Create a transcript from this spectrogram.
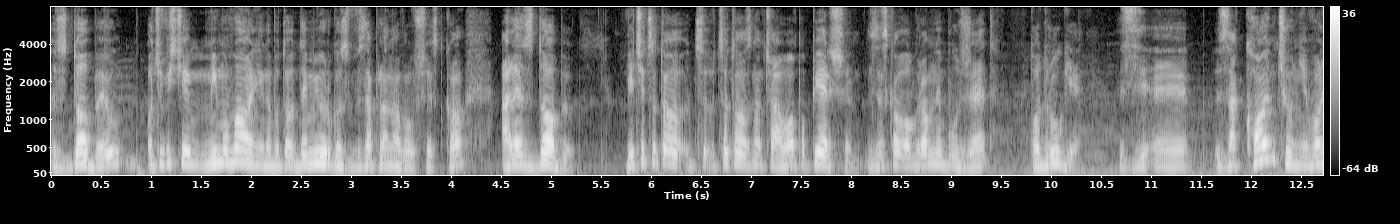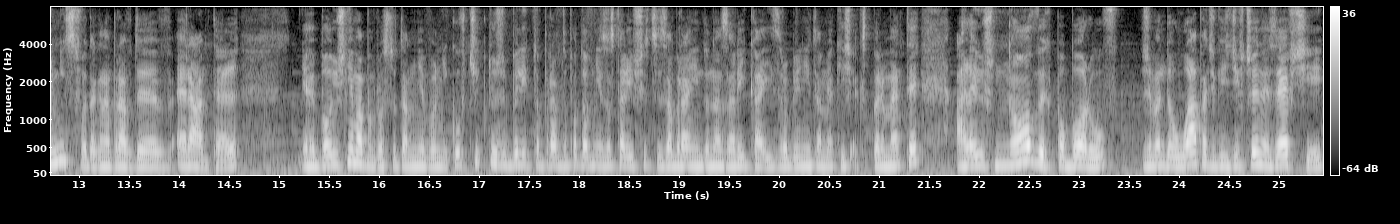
zdobył, oczywiście mimowolnie, no bo to Demiurgos zaplanował wszystko, ale zdobył. Wiecie, co to, co, co to oznaczało? Po pierwsze, zyskał ogromny budżet, po drugie, z, e, zakończył niewolnictwo tak naprawdę w Erantel, bo już nie ma po prostu tam niewolników. Ci, którzy byli, to prawdopodobnie zostali wszyscy zabrani do Nazarika i zrobieni tam jakieś eksperymenty, ale już nowych poborów, że będą łapać jakieś dziewczyny ze wsi,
